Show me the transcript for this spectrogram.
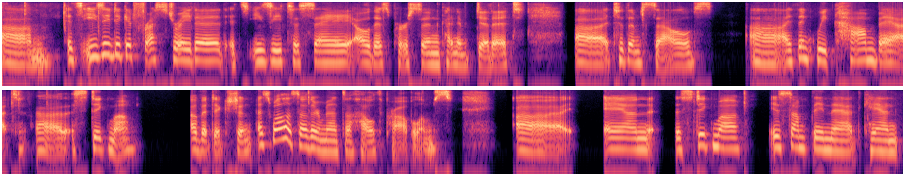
Um, it's easy to get frustrated. It's easy to say, oh, this person kind of did it uh, to themselves. Uh, I think we combat uh, stigma of addiction as well as other mental health problems. Uh, and the stigma is something that can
